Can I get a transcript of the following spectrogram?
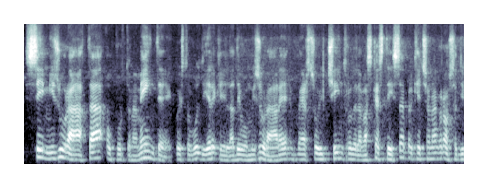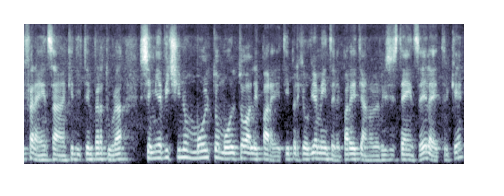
se misurata opportunamente. Questo vuol dire che la devo misurare verso il centro della vasca stessa perché c'è una grossa differenza anche di temperatura se mi avvicino molto molto alle pareti, perché ovviamente le pareti hanno le resistenze elettriche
